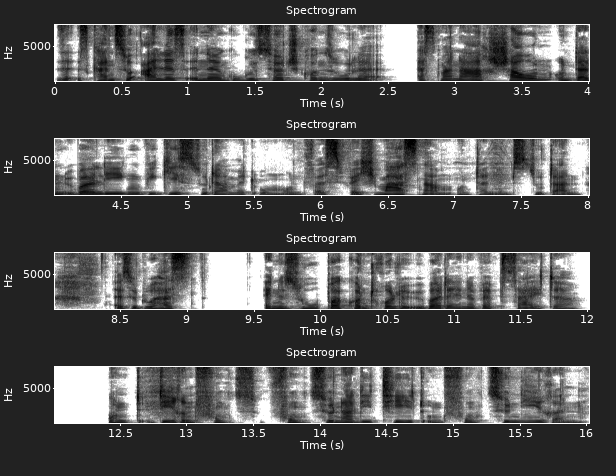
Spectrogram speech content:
Es kannst du alles in der Google Search Konsole erstmal nachschauen und dann überlegen, wie gehst du damit um und was, welche Maßnahmen unternimmst du dann. Also du hast eine super Kontrolle über deine Webseite und deren Funkt Funktionalität und Funktionieren.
